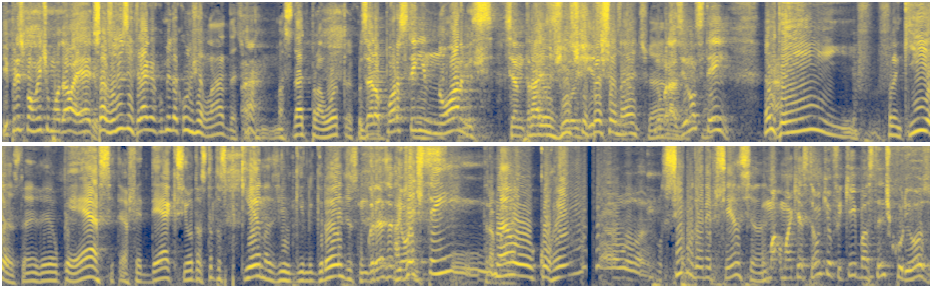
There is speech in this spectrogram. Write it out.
e principalmente o modal aéreo. Os Estados Unidos entrega comida congelada, tipo, ah. uma cidade para outra. Os aeroportos têm enormes centrais logística impressionante. No é, Brasil não se tem. Não, ah. tem franquias, tem o PS, tem a FedEx e outras tantas pequenas e grandes. Com grandes aviões. Aqui a gente tem não, o correio, o, símbolo da ineficiência. Né? Uma, uma questão que eu fiquei bastante curioso.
